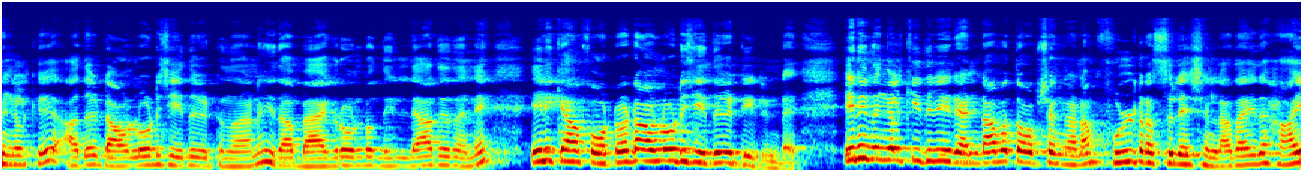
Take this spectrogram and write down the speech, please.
നിങ്ങൾക്ക് അത് ഡൗൺലോഡ് ചെയ്ത് കിട്ടുന്നതാണ്. ഇത് ആ ബാക്ക്ഗ്രൗണ്ട് ഒന്നും ഇല്ലാതെ തന്നെ എനിക്ക് ആ ഫോട്ടോ ഡൗൺലോഡ് ചെയ്ത് കിട്ടിയിട്ടുണ്ട്. ഇനി നിങ്ങൾക്ക് ഇതിൽ രണ്ടാമത്തെ ഓപ്ഷൻ കാണാം. ഫുൾ റെസുലേഷനിൽ അതായത് ഹൈ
